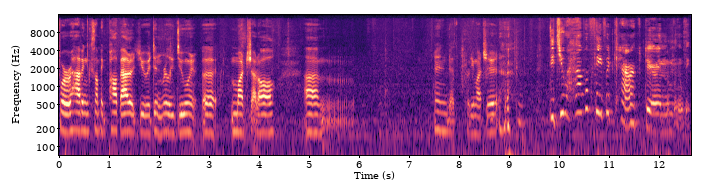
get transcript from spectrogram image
for having something pop out at you, it didn't really do it, uh, much at all. Um, and that's pretty much it. Did you have a favorite character in the movie?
